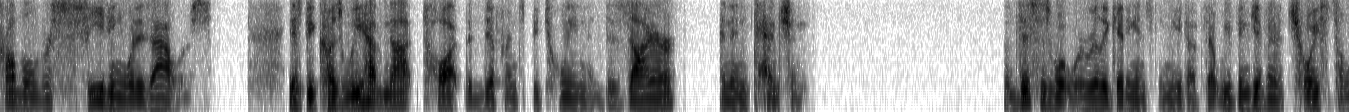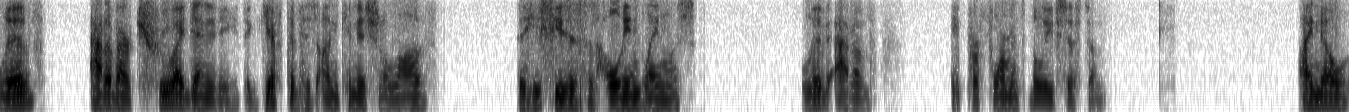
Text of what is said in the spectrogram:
trouble receiving what is ours, is because we have not taught the difference between desire and intention. This is what we're really getting into the meat of that we've been given a choice to live out of our true identity, the gift of his unconditional love, that he sees us as holy and blameless, live out of a performance belief system I know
